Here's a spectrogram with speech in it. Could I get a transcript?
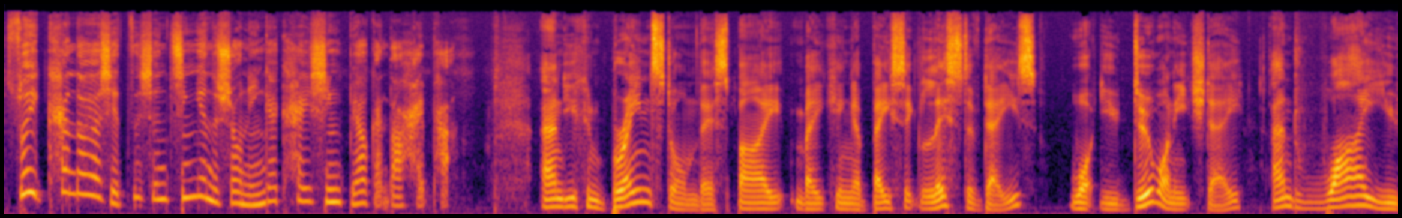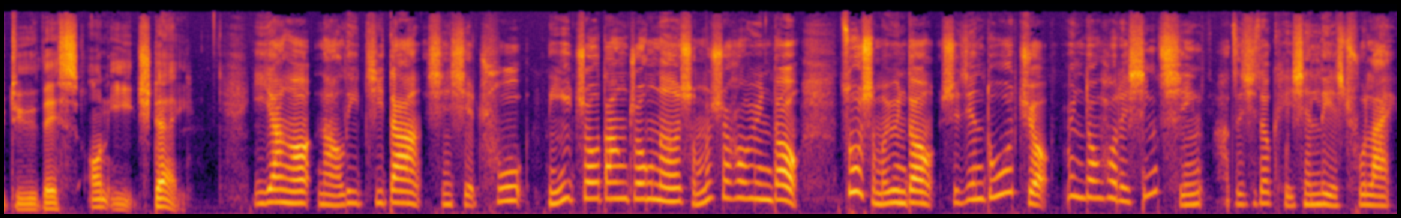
所以看到要写自身经验的时候，你应该开心，不要感到害怕。And you can brainstorm this by making a basic list of days, what you do on each day, and why you do this on each day. 一样哦，脑力激荡，先写出你一周当中呢什么时候运动，做什么运动，时间多久，运动后的心情，好，这些都可以先列出来。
